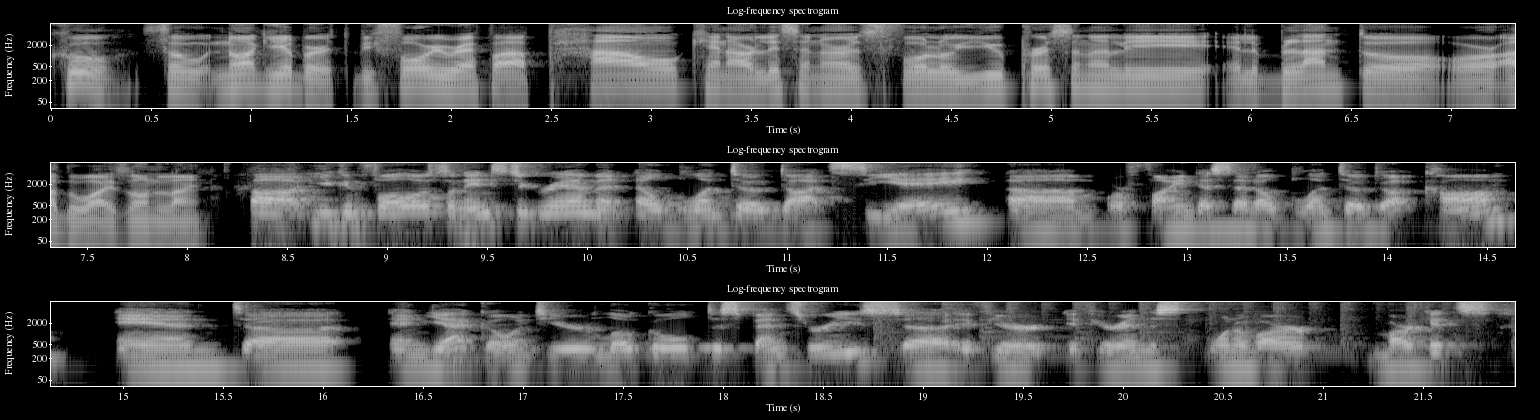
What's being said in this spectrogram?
Cool. So Noah Gilbert, before we wrap up, how can our listeners follow you personally, El Blunto, or otherwise online? Uh, you can follow us on Instagram at elblunto.ca um, or find us at elblunto.com. And uh, and yeah, go into your local dispensaries uh, if you're if you're in this one of our markets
